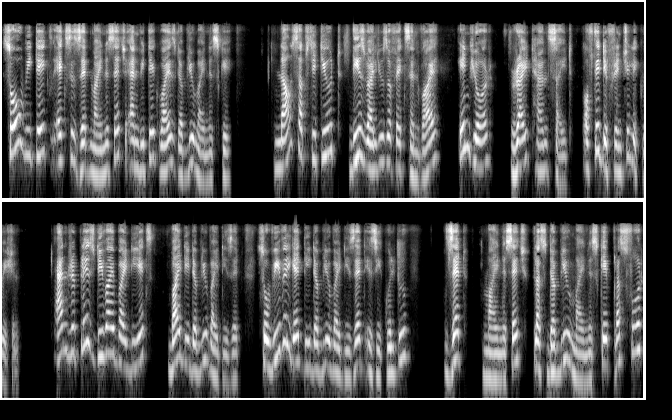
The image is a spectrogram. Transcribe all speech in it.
So we take X is Z minus H and we take Y is W minus K. Now substitute these values of X and Y in your right hand side of the differential equation and replace dy by dx by dw by dz. So we will get dw by dz is equal to z minus h plus w minus k plus 4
